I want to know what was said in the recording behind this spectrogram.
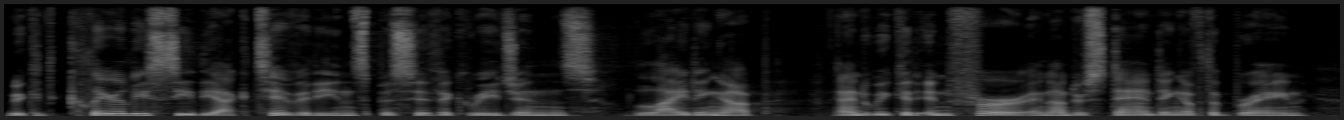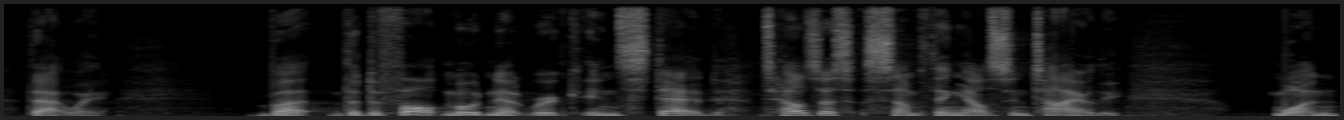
we could clearly see the activity in specific regions lighting up and we could infer an understanding of the brain that way. But the default mode network instead tells us something else entirely. One,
